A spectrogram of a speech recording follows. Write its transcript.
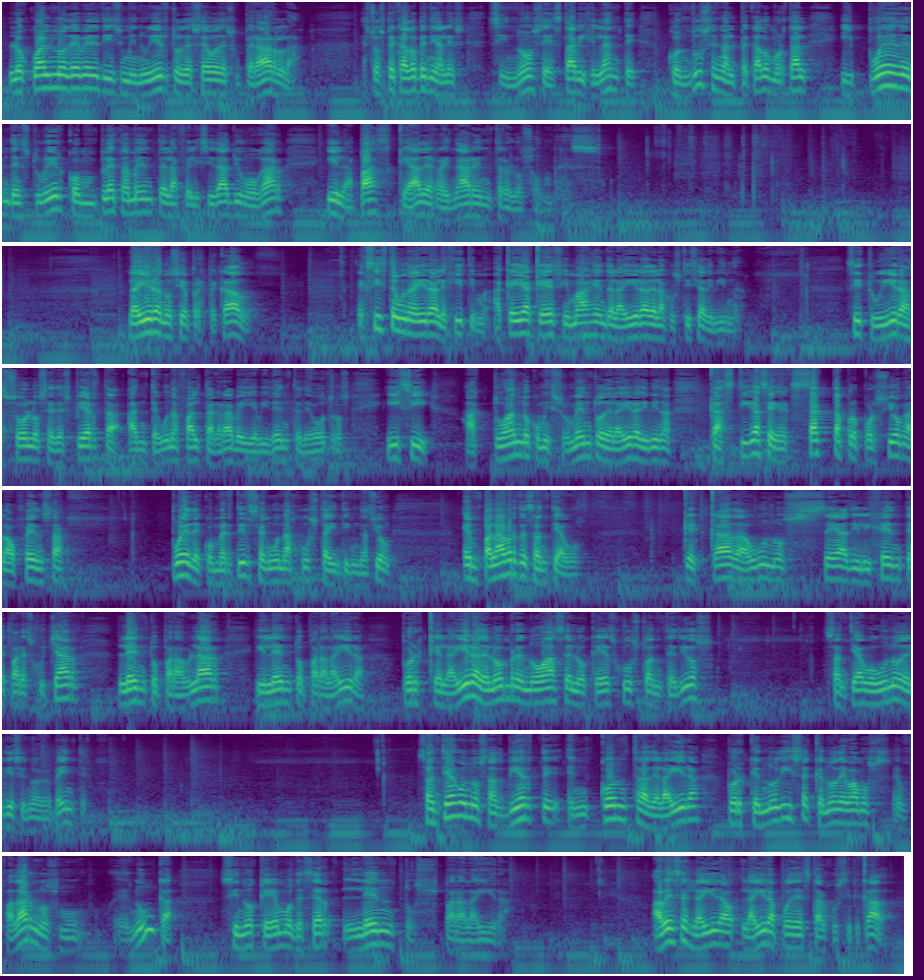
lo cual no debe disminuir tu deseo de superarla. Estos pecados veniales, si no se está vigilante, conducen al pecado mortal y pueden destruir completamente la felicidad de un hogar y la paz que ha de reinar entre los hombres. La ira no siempre es pecado. Existe una ira legítima, aquella que es imagen de la ira de la justicia divina. Si tu ira solo se despierta ante una falta grave y evidente de otros, y si, actuando como instrumento de la ira divina, castigas en exacta proporción a la ofensa, puede convertirse en una justa indignación. En palabras de Santiago, que cada uno sea diligente para escuchar, lento para hablar y lento para la ira porque la ira del hombre no hace lo que es justo ante Dios. Santiago 1 del 19-20. Santiago nos advierte en contra de la ira porque no dice que no debamos enfadarnos eh, nunca, sino que hemos de ser lentos para la ira. A veces la ira, la ira puede estar justificada.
